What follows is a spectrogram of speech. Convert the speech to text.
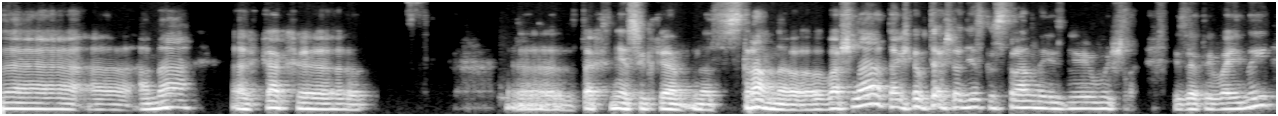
э, она как Э, так несколько странно вошла, так, так же несколько странно из нее вышла, из этой войны,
